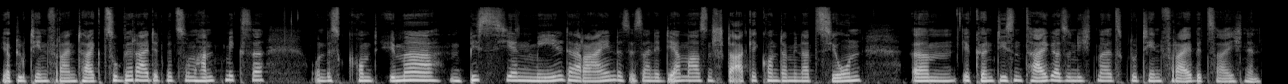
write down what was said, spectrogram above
ja, glutenfreien Teig zubereitet mit so einem Handmixer und es kommt immer ein bisschen Mehl da rein, das ist eine dermaßen starke Kontamination, ähm, ihr könnt diesen Teig also nicht mehr als glutenfrei bezeichnen.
